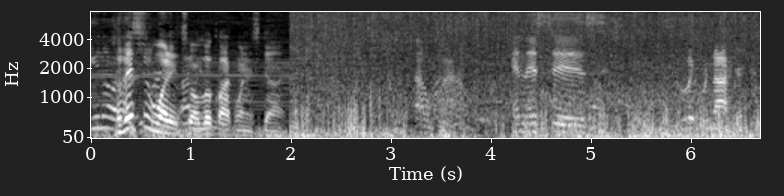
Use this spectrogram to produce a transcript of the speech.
you know. So like this is what it's going to look like when it's done. Oh wow. And this is liquid nitrogen.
